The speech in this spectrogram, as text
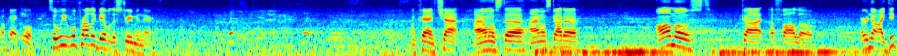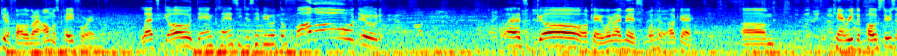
Okay, cool. So we will probably be able to stream in there. Okay, chat. I almost, uh, I almost got a, almost got a follow, or no, I did get a follow, but I almost paid for it. Let's go, Dan Clancy just hit me with the follow, dude. Let's go. Okay, what did I miss? What, okay. Um, can't read the posters.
